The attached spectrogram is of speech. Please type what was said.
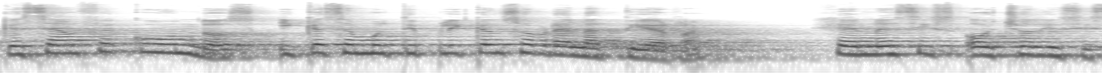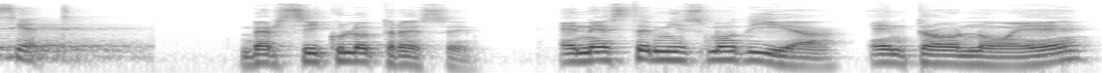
que sean fecundos y que se multipliquen sobre la tierra. Génesis 8:17. Versículo 13. En este mismo día entró Noé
